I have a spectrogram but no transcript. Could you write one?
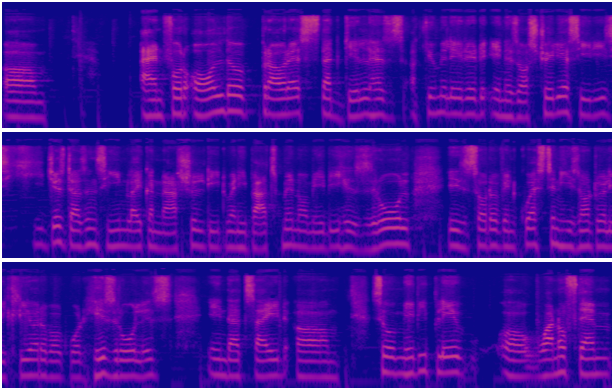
Um, and for all the prowess that Gill has accumulated in his Australia series, he just doesn't seem like a natural T20 batsman, or maybe his role is sort of in question. He's not really clear about what his role is in that side. Um, so maybe play uh, one of them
